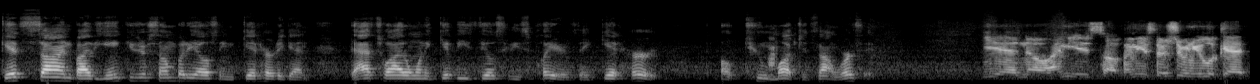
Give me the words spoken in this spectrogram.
get signed by the Yankees or somebody else and get hurt again. That's why I don't want to give these deals to these players. They get hurt oh, too much. It's not worth it. Yeah, no, I mean it's tough. I mean, especially when you look at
